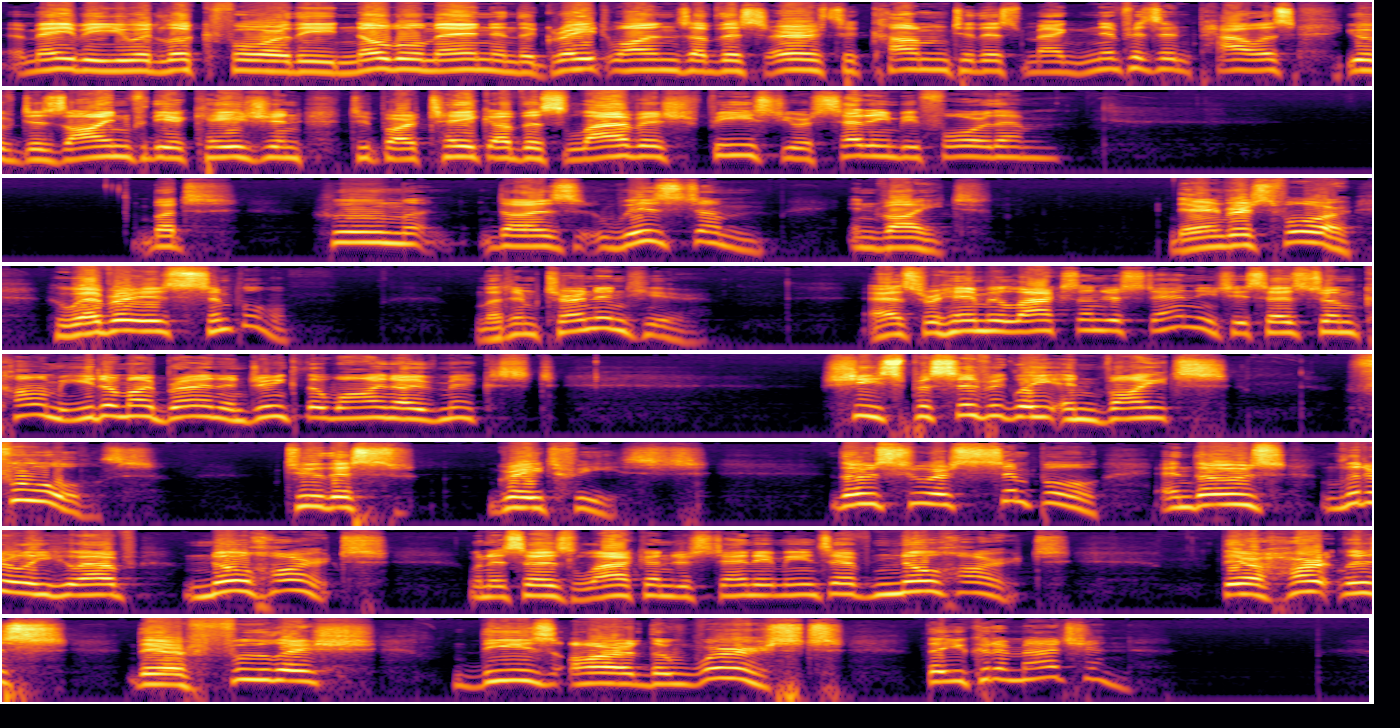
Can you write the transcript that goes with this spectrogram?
Uh, maybe you would look for the noblemen and the great ones of this earth to come to this magnificent palace you have designed for the occasion to partake of this lavish feast you are setting before them. But whom does wisdom invite? There in verse 4 whoever is simple let him turn in here. As for him who lacks understanding, she says to him, Come, eat of my bread and drink the wine I have mixed. She specifically invites fools to this great feast. those who are simple, and those literally who have no heart. When it says lack understanding, it means they have no heart. They are heartless, they are foolish. These are the worst that you could imagine.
